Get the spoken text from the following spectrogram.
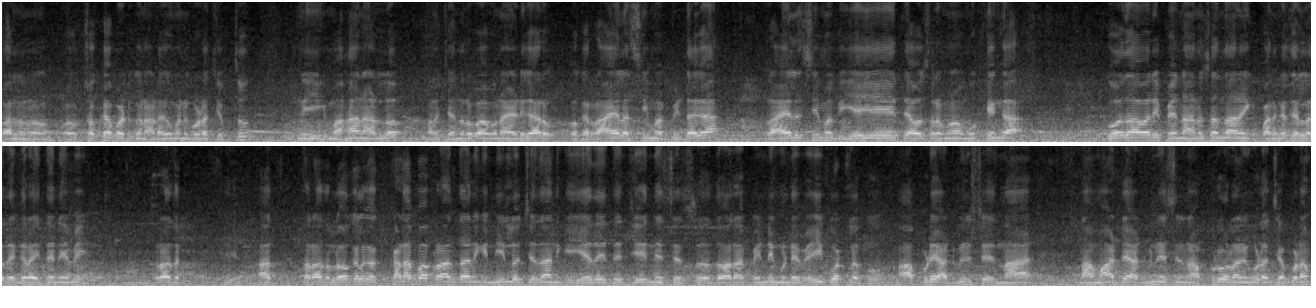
వాళ్ళను చొక్కా పట్టుకొని అడగమని కూడా చెప్తూ ఈ మహానాడులో మన చంద్రబాబు నాయుడు గారు ఒక రాయలసీమ బిడ్డగా రాయలసీమకు ఏ ఏ అయితే అవసరమో ముఖ్యంగా గోదావరి పెన్న అనుసంధానానికి పనకజల్ల దగ్గర అయితేనేమి తర్వాత తర్వాత లోకల్గా కడప ప్రాంతానికి నీళ్ళు వచ్చేదానికి ఏదైతే జేఎన్ఎస్ఎస్ ద్వారా పెండింగ్ ఉండే వెయ్యి కోట్లకు అప్పుడే అడ్మినిస్ట్రేషన్ నా నా మాటే అడ్మినిస్ట్రేషన్ అప్రూవల్ అని కూడా చెప్పడం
